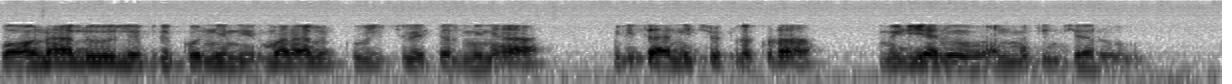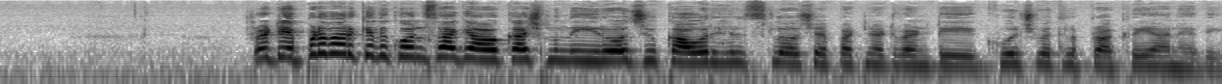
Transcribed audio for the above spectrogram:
భవనాలు లేకపోతే కొన్ని నిర్మాణాలు కూల్చివేతలు మినహా మిగతా అన్ని చోట్ల కూడా మీడియాను అనుమతించారు. రైట్ ఎప్పటి వరకు ఇది కొనసాగే అవకాశం ఉంది? ఈ రోజు కవర్ హిల్స్లో చేపట్టినటువంటి కూల్చివేతల ప్రక్రియ అనేది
